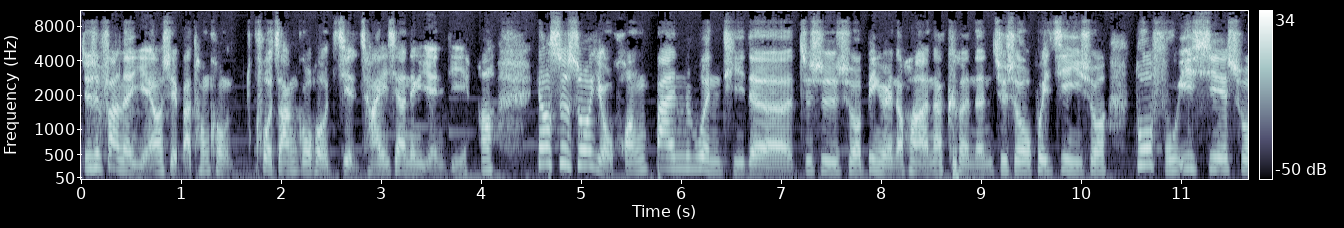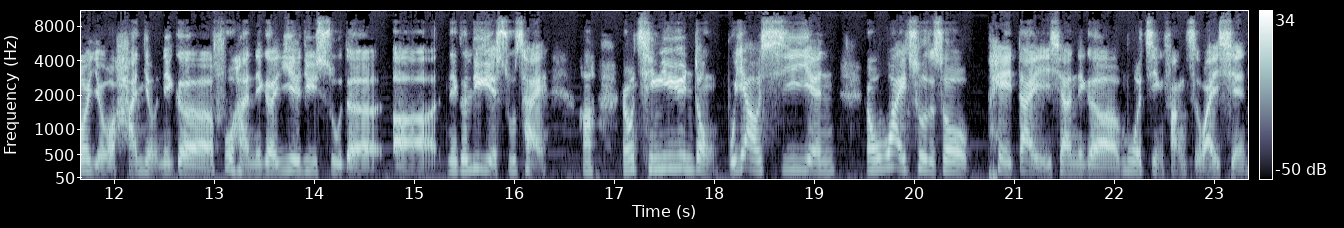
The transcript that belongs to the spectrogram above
就是放了眼药水把瞳孔扩张过后检查一下那个眼底啊。要是说有黄斑问题的，就是说病人的话，那可能就说会建议说多服一些说有含有那个富含那个叶绿素的呃那个绿叶蔬菜。啊，然后勤于运动，不要吸烟，然后外出的时候。佩戴一下那个墨镜，防紫外线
